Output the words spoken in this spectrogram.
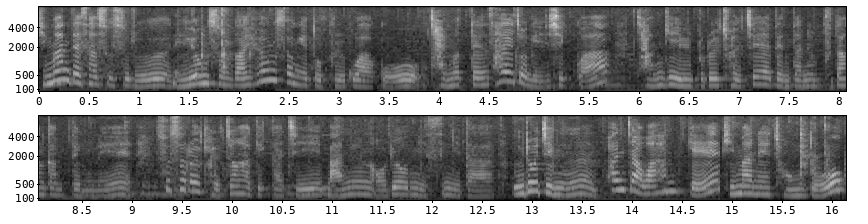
비만 대사 수술은 유용성과 효용성에도 불구하고 잘못된 사회적 인식과 장기 일부를 절제해야 된다는 부담감 때문에 수술을 결정하기까지 많은 어려움이 있습니다. 의료진은 환자와 함께 비만의 정도,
